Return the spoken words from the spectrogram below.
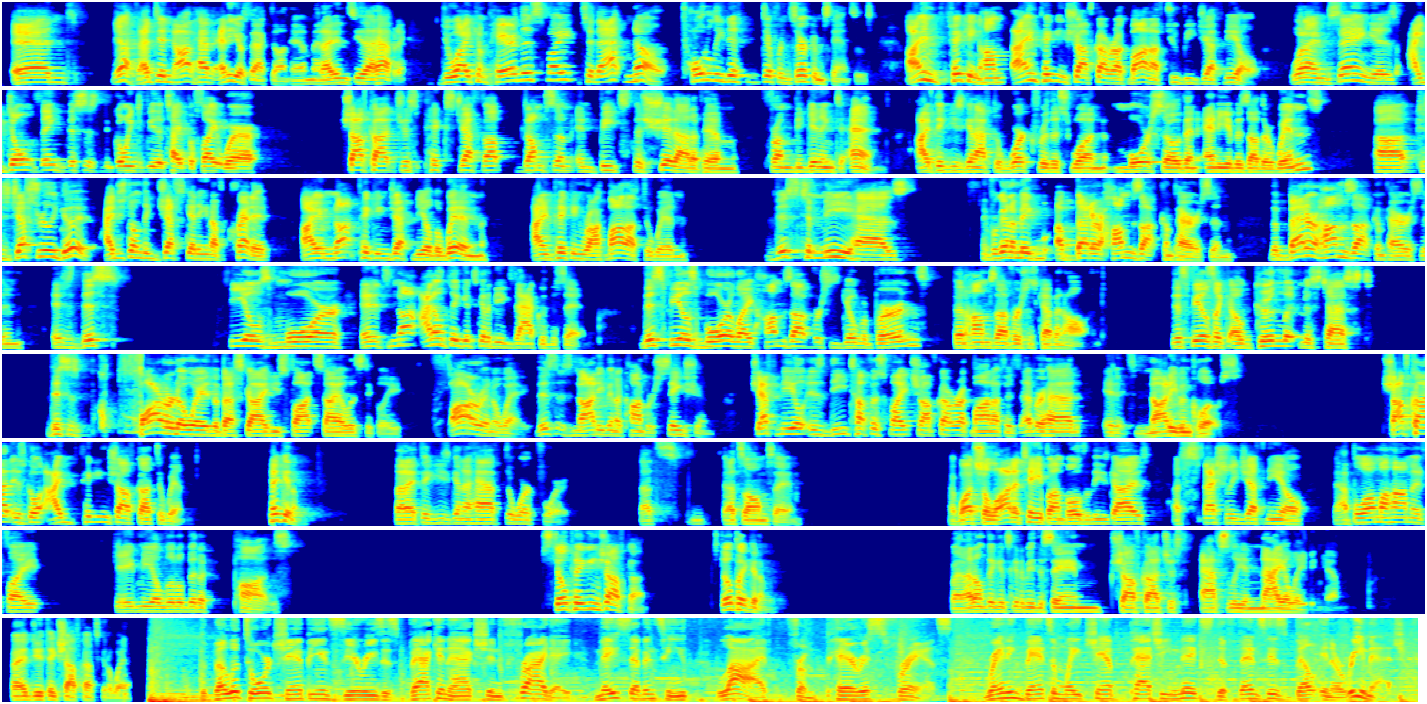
And yeah, that did not have any effect on him, and I didn't see that happening. Do I compare this fight to that? No, totally di- different circumstances. I am picking hum. I am picking Shavkat Rakhmonov to beat Geoff Neal. What I'm saying is, I don't think this is going to be the type of fight where Shavkat just picks Geoff up, dumps him, and beats the shit out of him from beginning to end. I think he's going to have to work for this one more so than any of his other wins because uh, Geoff's really good. I just don't think Geoff's getting enough credit. I am not picking Geoff Neal to win. I'm picking Rakhmonov to win. This to me has, if we're going to make a better Hamzat comparison, the better Hamzat comparison is this feels more, and it's not, I don't think it's going to be exactly the same. This feels more like Hamzat versus Gilbert Burns than Hamzat versus Kevin Holland. This feels like a good litmus test this is far and away the best guy he's fought stylistically. Far and away. This is not even a conversation. Geoff Neal is the toughest fight Shavkat Rakhmonov has ever had, and it's not even close. Shavkat is going. I'm picking Shavkat to win. Picking him, but I think he's going to have to work for it. That's that's all I'm saying. I've watched a lot of tape on both of these guys, especially Geoff Neal. That Belal Muhammad fight gave me a little bit of pause. Still picking Shavkat. Still picking him. But I don't think it's going to be the same Shavkat just absolutely annihilating him. But I do think Shavkat's going to win. The Bellator Champion Series is back in action Friday, May 17th, live from Paris, France. Reigning bantamweight champ Patchy Mix defends his belt in a rematch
